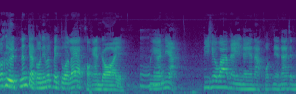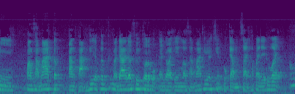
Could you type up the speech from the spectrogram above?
ก็คือเนื่องจากตัวนี้มันเป็นตัวแรกของ Android อือฮึเพราะงั้นเนี่ย พี่เชื่อว่าในในอนาคตเนี่ยน่าจะมีความสามารถต่างๆ ที่จะเพิ่มขึ้นมาได้ แล้วคือตัวระบบ Android เองเราสามารถที่จะเขียนโปรแกรมใส่เข้าไปได้ด้วยอ๋อ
